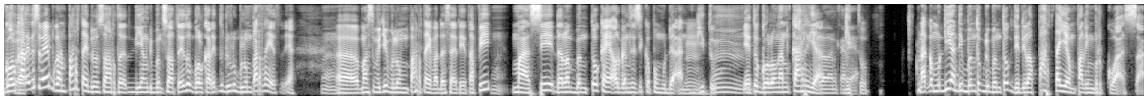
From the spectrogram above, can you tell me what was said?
Golkar itu sebenarnya bukan partai dulu Soeharto. Yang dibentuk Soeharto itu Golkar itu dulu belum partai ya. Heeh. Eh, Mas Muji belum partai pada saat itu, tapi Hmm. masih dalam bentuk kayak organisasi kepemudaan Hmm. gitu. Hmm. Yaitu golongan karya Golongan karya. gitu. Nah kemudian dibentuk-dibentuk jadilah partai yang paling berkuasa.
